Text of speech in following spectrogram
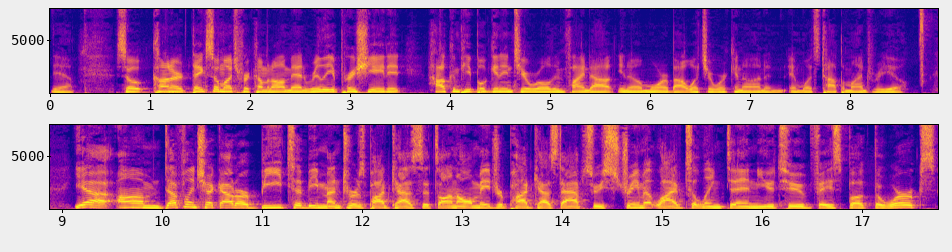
Yeah. So Connor, thanks so much for coming on, man. Really appreciate it. How can people get into your world and find out, you know, more about what you're working on and, and what's top of mind for you? Yeah, um, definitely check out our B2B Mentors podcast. It's on all major podcast apps. We stream it live to LinkedIn, YouTube, Facebook, the works.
